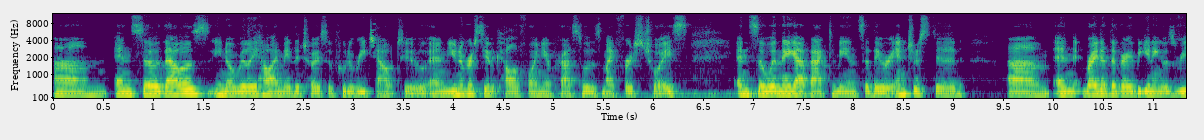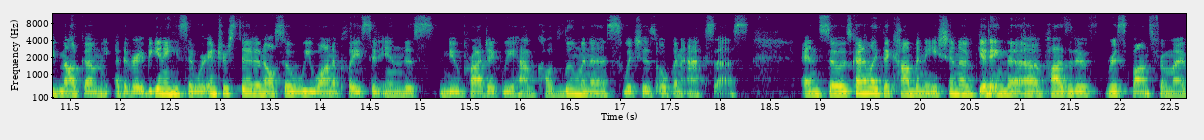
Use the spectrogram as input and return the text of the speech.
Um, and so that was, you know, really how I made the choice of who to reach out to. And University of California Press was my first choice. And so when they got back to me and said they were interested, um, and right at the very beginning, it was Reed Malcolm. At the very beginning, he said, we're interested. And also we want to place it in this new project we have called Luminos, which is open access. And so it's kind of like the combination of getting the uh, positive response from my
